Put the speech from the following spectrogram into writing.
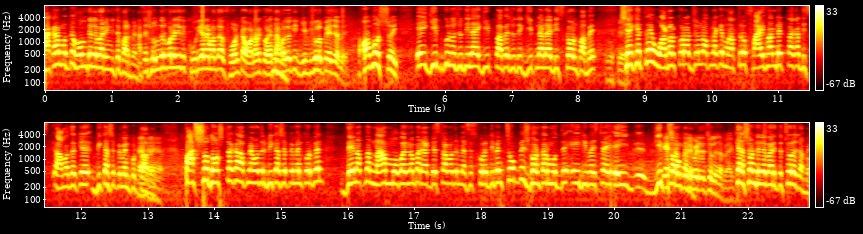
ঢাকার মধ্যে হোম ডেলিভারি নিতে পারবেন। আচ্ছা সুন্দরবনে যদি কুরিয়ারের মাধ্যমে ফোনটা অর্ডার করে তাহলে কি গিফটগুলো পেয়ে যাবে? অবশ্যই। এই গিফটগুলো যদি নেয় গিফট পাবে যদি গিফট না নেয় ডিসকাউন্ট পাবে। সেক্ষেত্রে অর্ডার করার জন্য আপনাকে মাত্র ফাইভ হান্ড্রেড টাকা আমাদেরকে বিকাশে পেমেন্ট করতে হ্যাঁ, হবে। হ্যাঁ, পাঁচশো দশ টাকা আপনি আমাদের বিকাশে পেমেন্ট করবেন। দেন আপনার নাম মোবাইল নাম্বার অ্যাড্রেসটা আমাদের মেসেজ করে দিবেন। চব্বিশ ঘণ্টার মধ্যে এই ডিভাইসটা এই গিফট ডেলিভারিতে চলে যাবে ক্যাশ অন ডেলিভারিতে চলে যাবে।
